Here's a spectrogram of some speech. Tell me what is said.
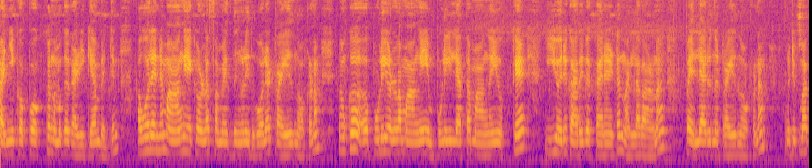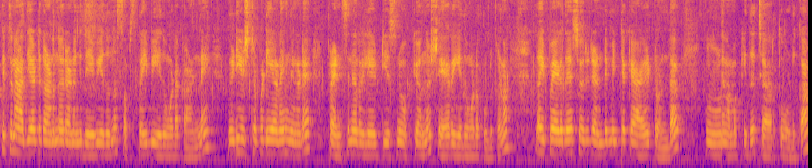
കഞ്ഞിക്കൊപ്പം ഒക്കെ നമുക്ക് കഴിക്കാൻ പറ്റും. അതുപോലെ തന്നെ മാങ്ങയൊക്കെ ഉള്ള സമയത്ത് നിങ്ങൾ ഇതുപോലെ ട്രൈ ചെയ്ത് നോക്കണം. നമുക്ക് പുളിയുള്ള മാങ്ങയും പുളിയില്ലാത്ത മാങ്ങയും ഒക്കെ ഈ ഒരു കറി വെക്കാനായിട്ട് നല്ലതാണ്. അപ്പോൾ എല്ലാവരും ഒന്ന് ട്രൈ ചെയ്ത് നോക്കണം. രുക്മ കിച്ചൺ ആദ്യമായിട്ട് കാണുന്നവരാണെങ്കിൽ ദയവ് ചെയ്തൊന്ന് സബ്സ്ക്രൈബ് ചെയ്തും കൂടെ കാണണേ. വീഡിയോ ഇഷ്ടപ്പെടുകയാണെങ്കിൽ നിങ്ങളുടെ ഫ്രണ്ട്സിനും റിലേറ്റീവ്സിനും ഒക്കെ ഒന്ന് ഷെയർ ചെയ്തും കൂടെ കൊടുക്കണം. ഇപ്പോൾ ഏകദേശം ഒരു രണ്ട് മിനിറ്റൊക്കെ ആയിട്ടുണ്ട്. നമുക്കിത് ചേർത്ത് കൊടുക്കാം.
